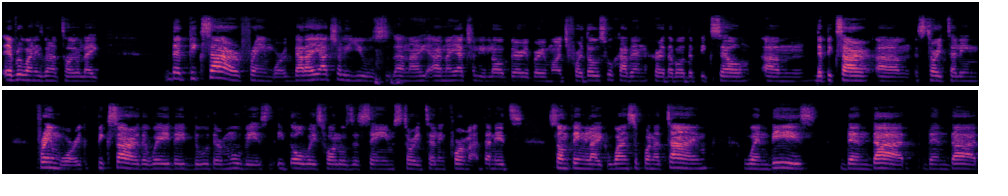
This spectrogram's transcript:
everyone is gonna tell you like the Pixar framework that I actually use and I and I actually love very very much. For those who haven't heard about the Pixel, um, the Pixar um, storytelling framework pixar the way they do their movies it always follows the same storytelling format. And it's something like once upon a time when this then that then that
